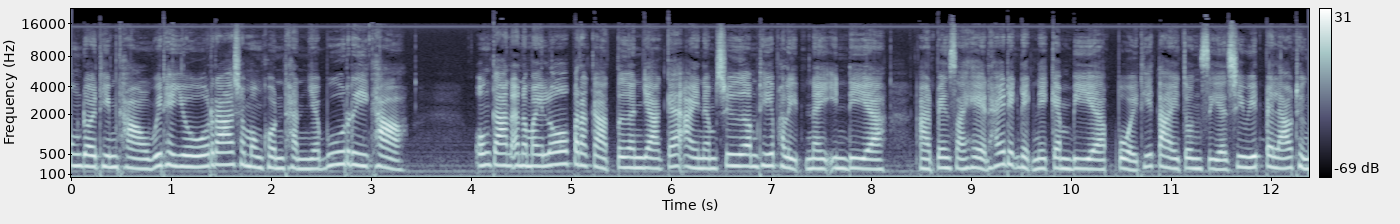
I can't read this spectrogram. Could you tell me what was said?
ง โดยทีมข่าววิทยุราชมงคลธัญบุรีค่ะ องค์การอนามัยโลกประกาศเตือนยาแก้ไอน้ำเชื่อมที่ผลิตในอินเดีย อาจเป็นสาเหตุให้เด็กๆ ในแกมเบีย ป่วยที่ไตจนเสียชีวิตไปแล้วถึง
